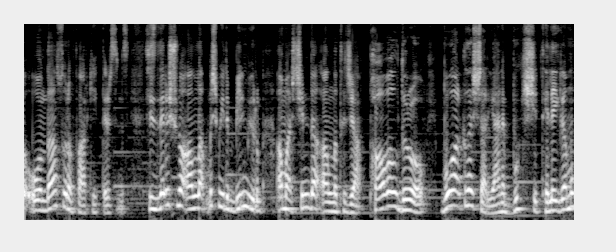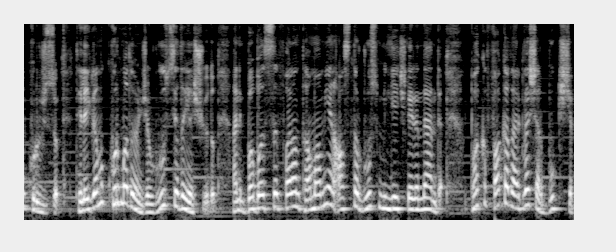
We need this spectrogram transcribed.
ondan sonra fark ettirirsiniz. Sizlere şunu anlatmış mıydım bilmiyorum ama şimdi anlatacağım. Pavel Durov bu arkadaşlar yani bu kişi Telegram'ın kurucusu. Telegram'ı kurmadan önce Rusya'da yaşıyordu. Hani babası falan tamamen aslında Rus milliyetçilerindendi. Bak, fakat arkadaşlar bu kişi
